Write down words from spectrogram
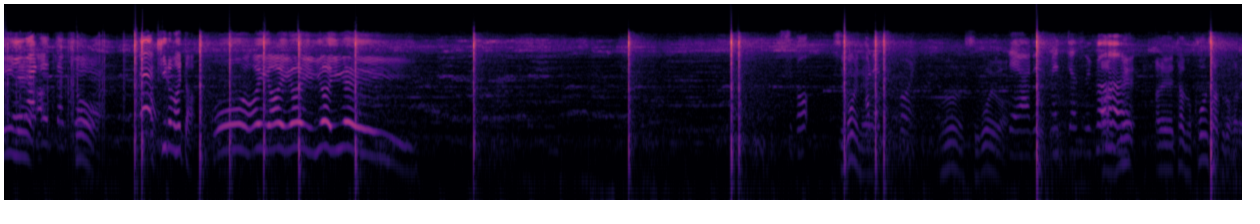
いいね。そう。あ黄色も入った。おーおいおいおいおいおいすごいね。あれすごい。うんすごいわ。であれめっちゃすごい。あねあれ多分コンサートとかで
